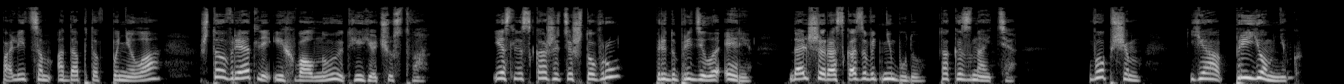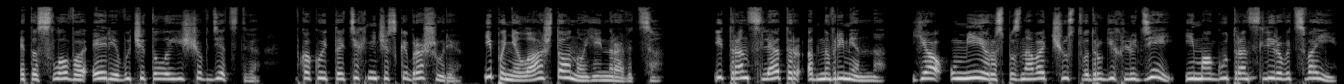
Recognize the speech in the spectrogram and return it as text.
По лицам адаптов поняла, что вряд ли их волнуют ее чувства. «Если скажете, что вру», — предупредила Эри, — «дальше рассказывать не буду, так и знайте. В общем, я приемник. Это слово Эри вычитала еще в детстве, в какой-то технической брошюре, и поняла, что оно ей нравится. И транслятор одновременно. Я умею распознавать чувства других людей и могу транслировать свои.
